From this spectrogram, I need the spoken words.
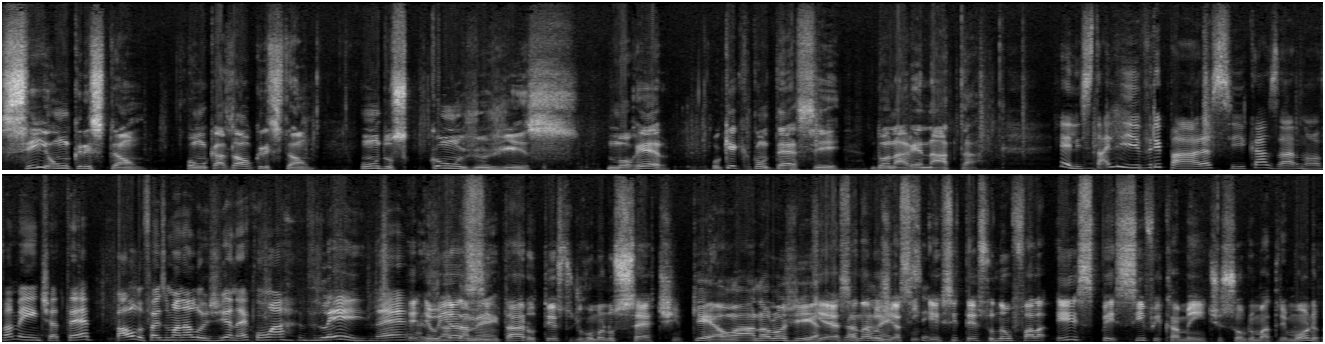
Se um cristão ou um casal cristão, um dos cônjuges morrer, o que que acontece, dona Renata? Ele está livre para se casar novamente. Até Paulo faz uma analogia, né, com a lei, né? Eu ia Exatamente. citar o texto de Romanos 7, Que é uma analogia. que é essa exatamente. analogia. Assim, Sim. esse texto não fala especificamente sobre o matrimônio,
